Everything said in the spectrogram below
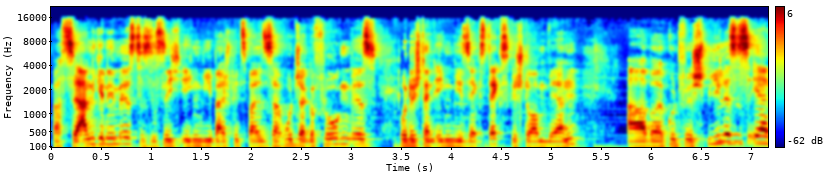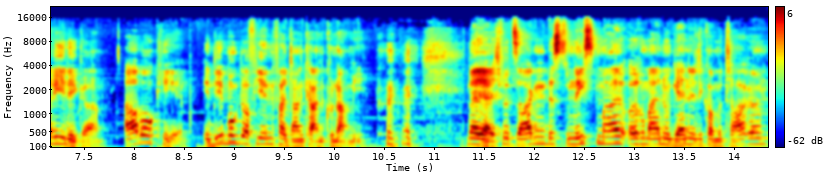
was sehr angenehm ist, dass es nicht irgendwie beispielsweise Saruja geflogen ist, wodurch dann irgendwie sechs Decks gestorben wären. Aber gut, fürs Spiel ist es eher weniger. Aber okay. In dem Punkt auf jeden Fall danke an Konami. naja, ich würde sagen, bis zum nächsten Mal. Eure Meinung gerne in die Kommentare.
